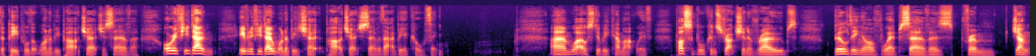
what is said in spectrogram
the people that want to be part of Church of Server. Or if you don't, even if you don't want to be ch- part of Church of Server, that would be a cool thing. Um, what else did we come up with? Possible construction of robes, building of web servers from junk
